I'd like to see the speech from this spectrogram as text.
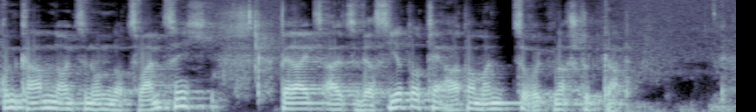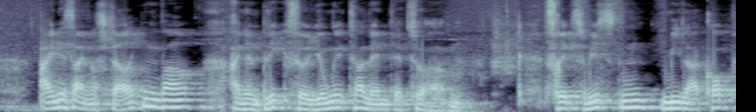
und kam 1920 bereits als versierter Theatermann zurück nach Stuttgart. Eine seiner Stärken war, einen Blick für junge Talente zu haben. Fritz Wisten, Mila Kopp,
